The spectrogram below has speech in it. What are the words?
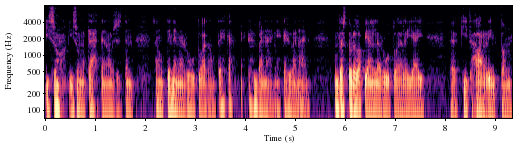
iso, isona tähtenä olisi sitten saanut enemmän ruutuaikaa, mutta ehkä, ehkä hyvä näin, ehkä hyvä näin. Kun tässä todella pienelle ruutuajalle jäi Kit Harrington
